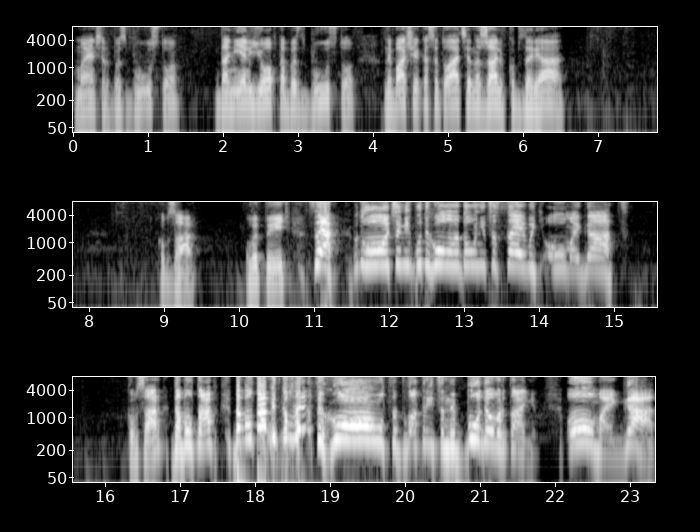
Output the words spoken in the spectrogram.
Меншер без бусту. Даніель Йопта без бусту. Не бачу, яка ситуація, на жаль, в Кобзаря. Кобзар. Летить. Це! О, це міг бути гол, але Доуні це сейвить! О май гад! Кобзар, даблтап! Даблтап від Кобзаря! Це гол! Це 2-3, це не буде овертаймів! О май гад!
